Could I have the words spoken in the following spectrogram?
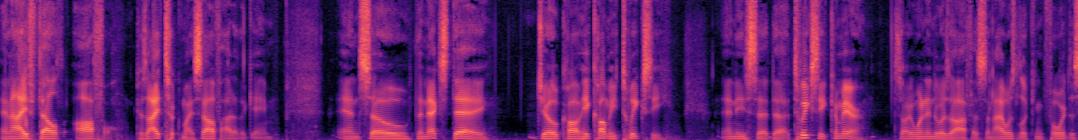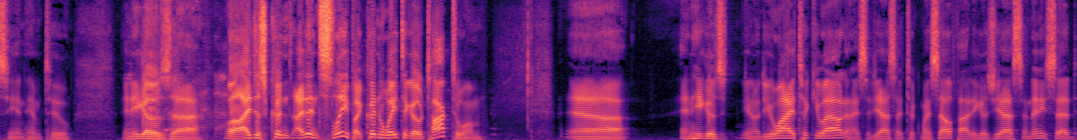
And I felt awful because I took myself out of the game. And so the next day, Joe called. He called me Tweaksy, and he said, uh, "Tweaksy, come here." So I went into his office, and I was looking forward to seeing him too. And he goes, uh, "Well, I just couldn't. I didn't sleep. I couldn't wait to go talk to him." Uh, and he goes, you know, do you know why I took you out? And I said, yes, I took myself out. He goes, yes. And then he said,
